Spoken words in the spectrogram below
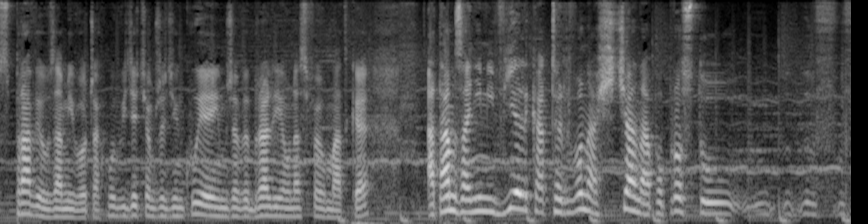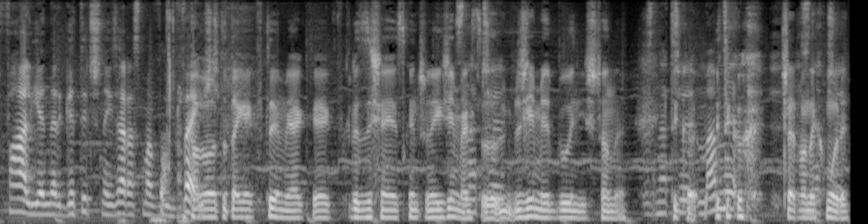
z prawie łzami w oczach, mówi dzieciom, że dziękuję im, że wybrali ją na swoją matkę, a tam za nimi wielka czerwona ściana po prostu fali energetycznej zaraz ma w nich Paweł wejść. to tak jak w tym, jak, jak w kryzysie nieskończonych ziemiach, Znaczy- to ziemie były niszczone. Znaczy, Tylko, mamy, tylko czerwone znaczy, chmury.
